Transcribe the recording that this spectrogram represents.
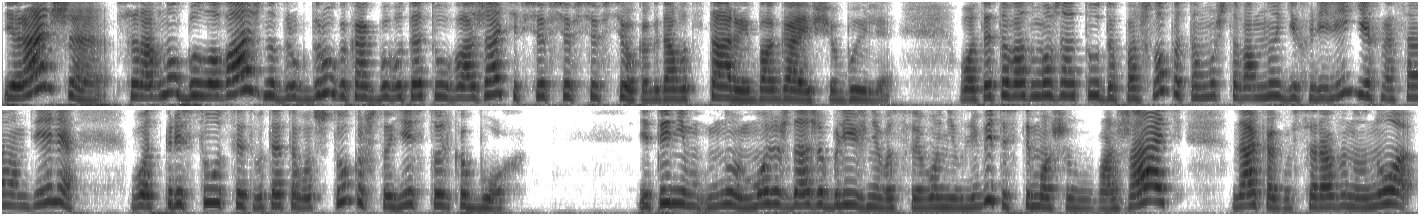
И раньше все равно было важно друг друга как бы вот это уважать и все-все-все-все, когда вот старые бога еще были. Вот это, возможно, оттуда пошло, потому что во многих религиях на самом деле вот присутствует вот эта вот штука, что есть только Бог. И ты не, ну, можешь даже ближнего своего не влюбить, то есть ты можешь его уважать, да, как бы все равно, но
